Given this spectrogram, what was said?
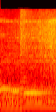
Oh,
